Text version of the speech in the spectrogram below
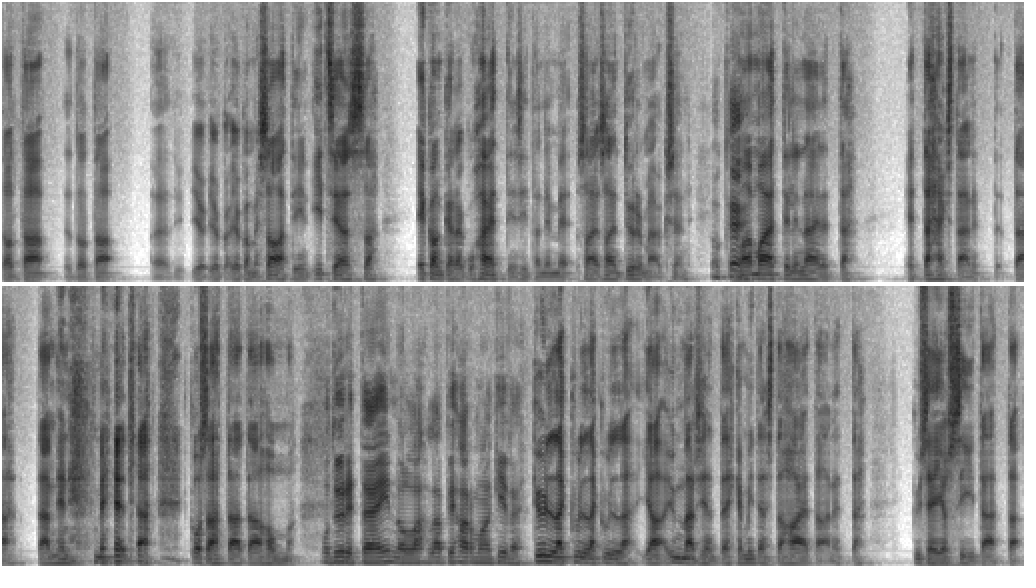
tota, tota, joka, joka me saatiin. Itse asiassa ekan kerran, kun haettiin sitä, niin me sain, sain tyrmäyksen. Okay. Mä, mä ajattelin näin, että että tähänkö tämä nyt, tämä, tämä menee, menee tämä, kosahtaa tämä homma. Mutta yrittää innolla läpi harmaan kive. Kyllä, kyllä, kyllä. Ja ymmärsin, että ehkä miten sitä haetaan, että kyse ei ole siitä, että,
